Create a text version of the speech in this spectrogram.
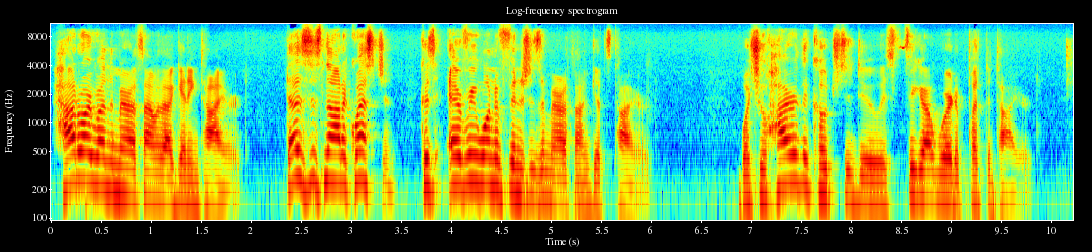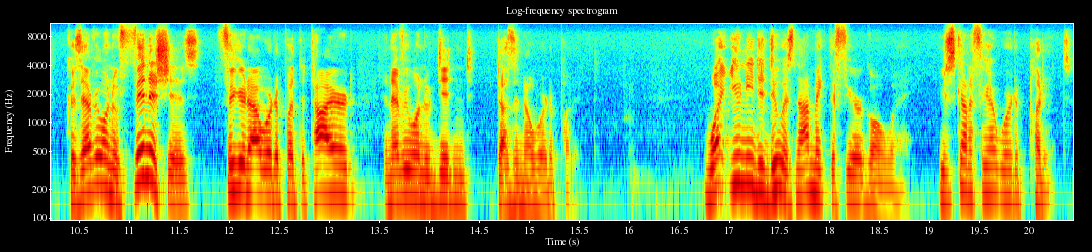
How do I run the marathon without getting tired? That is just not a question because everyone who finishes a marathon gets tired. What you hire the coach to do is figure out where to put the tired because everyone who finishes figured out where to put the tired, and everyone who didn't doesn't know where to put it. What you need to do is not make the fear go away. You just got to figure out where to put it.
